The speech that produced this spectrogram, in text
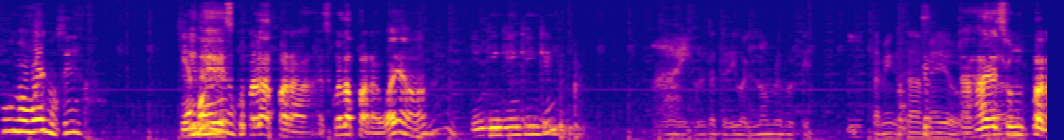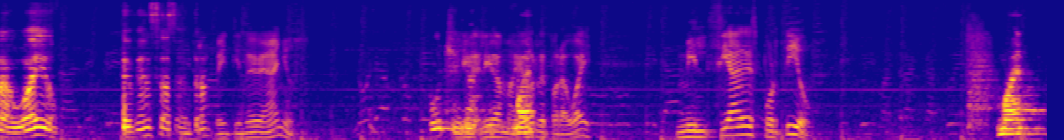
uno bueno, sí. Y ¿Quién de va? escuela, para, escuela paraguaya, ¿no? ¿Quién, quién, quién, quién, quién? Ay, ahorita te digo el nombre porque también estaba medio. Ajá, es un paraguayo. Defensa central. 29 años. Liga, Mayor de Paraguay. Milciades Portillo. Bueno,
